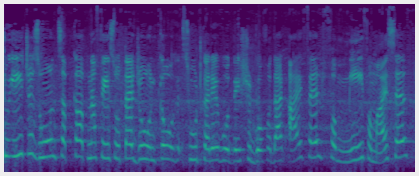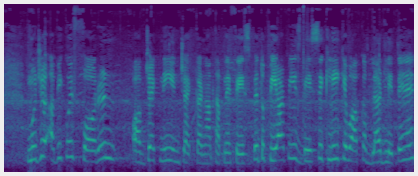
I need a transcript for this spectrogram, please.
टू ईच इज़ ओन सबका अपना फेस होता है जो उनको सूट करे वो they should go for that I felt for me for my self मुझे अभी कोई फॉरेन ऑब्जेक्ट नहीं इंजेक्ट करना था अपने फेस पे तो पी पीआरपी इज़ बेसिकली कि वो आपका ब्लड लेते हैं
